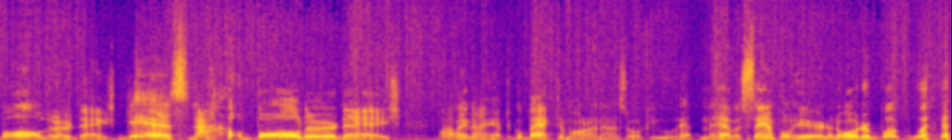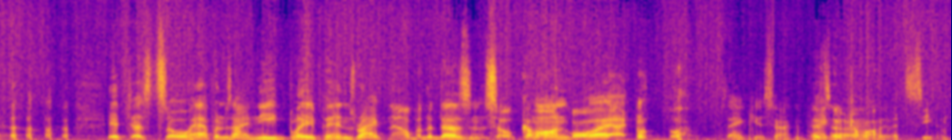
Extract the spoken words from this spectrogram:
Balderdash. Guess now. Balderdash. Molly and I have to go back tomorrow now, so if you happen to have a sample here and an order book, well, it just so happens I need playpens right now by the dozen. So come on, boy. I, oh, oh, thank you, son. Thank That's you. Come right, on, Ed. let's see them.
